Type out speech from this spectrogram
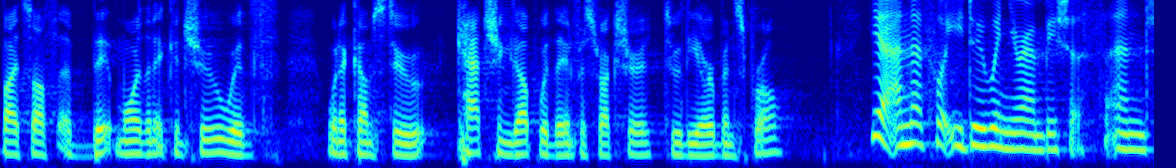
bites off a bit more than it can chew with when it comes to catching up with the infrastructure to the urban sprawl? Yeah, and that's what you do when you're ambitious. And,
